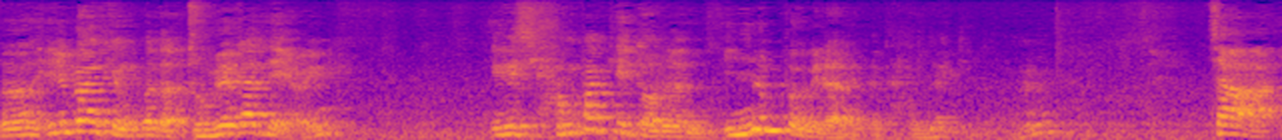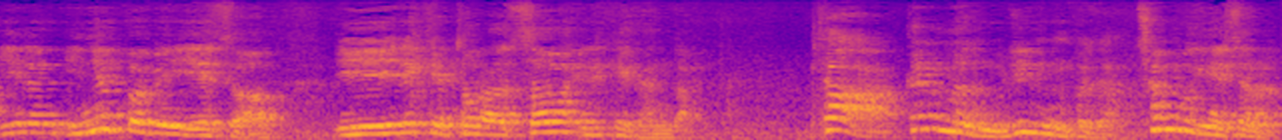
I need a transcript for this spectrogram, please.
어, 일반 경보다 두 배가 돼요. 이것이 한 바퀴 도는 인연법이라는 거다. 한 바퀴 도는. 자, 이런 인연법에 의해서 이렇게 돌아서 이렇게 간다. 자, 그러면 우리는 보자. 천국에서는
